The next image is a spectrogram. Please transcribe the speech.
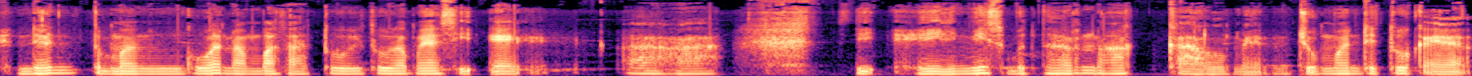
And then teman gue nambah satu itu namanya si E. Uh, si E ini sebenarnya nakal men. Cuman dia tuh kayak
